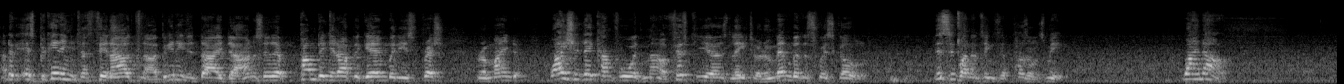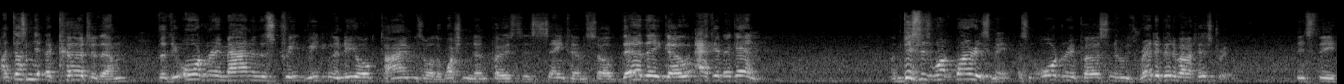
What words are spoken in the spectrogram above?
And it's beginning to thin out now, beginning to die down, so they're pumping it up again with these fresh reminders. Why should they come forward now, 50 years later, and remember the Swiss gold? This is one of the things that puzzles me. Why now? And doesn't it occur to them that the ordinary man in the street reading the New York Times or the Washington Post is saying to himself, there they go at it again. And this is what worries me as an ordinary person who's read a bit about history. It's the,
